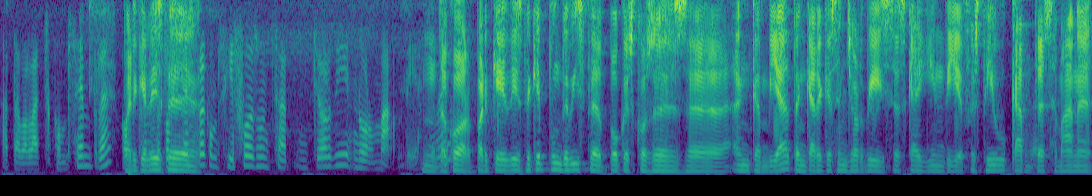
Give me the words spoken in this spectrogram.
atabalats com sempre, com, Perquè sempre, des com de- sempre, com si fos un Sant Jordi normal? D'acord, perquè des d'aquest punt de vista poques coses eh, han canviat, encara que Sant Jordi s'escaigui en dia festiu, cap de setmana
